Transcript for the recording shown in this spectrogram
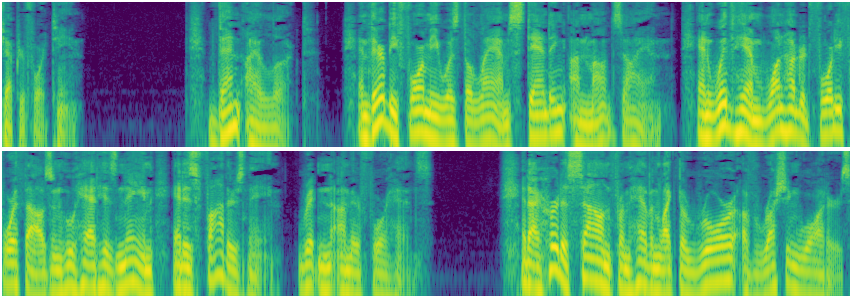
chapter 14 then i looked and there before me was the lamb standing on mount zion and with him 144000 who had his name and his father's name written on their foreheads. And i heard a sound from heaven like the roar of rushing waters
